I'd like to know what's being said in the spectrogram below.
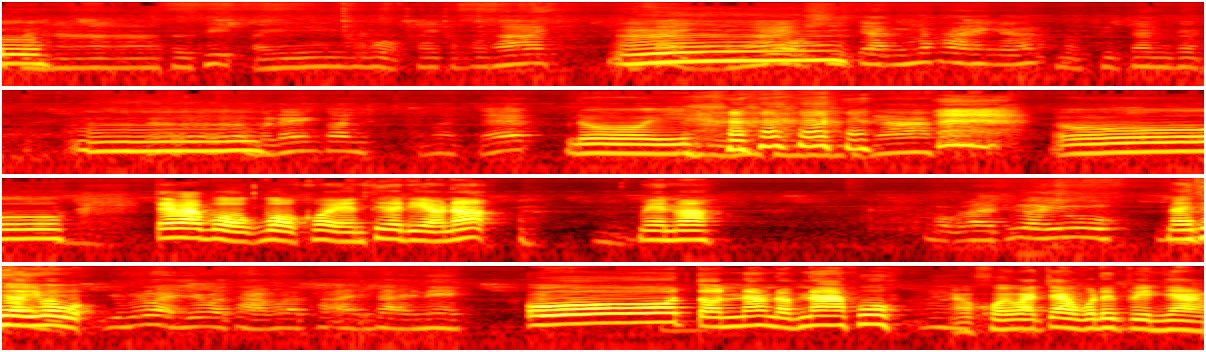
อไปหาเธอที่ไปบอกใครกับบ่ได้อืบอมกสีจันทร์มาไทยกันบอกสิจันกันอืเออมมาแรงก่อนมาแจ๊ดโดยยาโอ้แต่ว่าบอกบอกข่อยอันเทื่อเดียวเนาะแม่นบ่ บอกรายเทื่ออยู่รายเทื่ออยู่บ่ อยู่ไม่ไหวจะมาถามว่าถ่ายถ่ายนี่ โอ้ตอนน้ำดับหน้าผู้อืม เอาข่อยว่าเจ้าบ่ได้เป็นหยัง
